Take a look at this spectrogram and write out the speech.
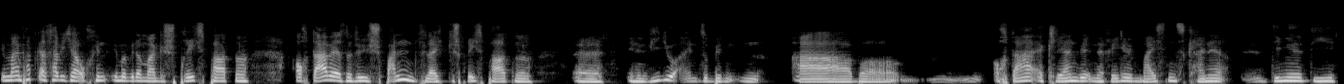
in meinem Podcast habe ich ja auch hin, immer wieder mal Gesprächspartner. Auch da wäre es natürlich spannend, vielleicht Gesprächspartner äh, in ein Video einzubinden. Aber auch da erklären wir in der Regel meistens keine Dinge, die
